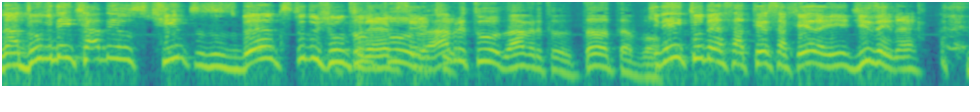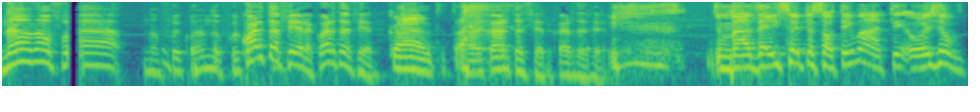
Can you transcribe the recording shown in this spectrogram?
na dúvida, a gente abre os tintos, os brancos, tudo junto, Tudo, né? tudo, abre tudo, abre tudo. Então tá bom. Que nem tudo nessa terça-feira aí, dizem, né? Não, não, foi. a- Não foi quando? Foi quarta-feira, quarta-feira. Quarto, tá. Quarta-feira, quarta-feira. Mas é isso aí, pessoal. Tem uma, tem- hoje eu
